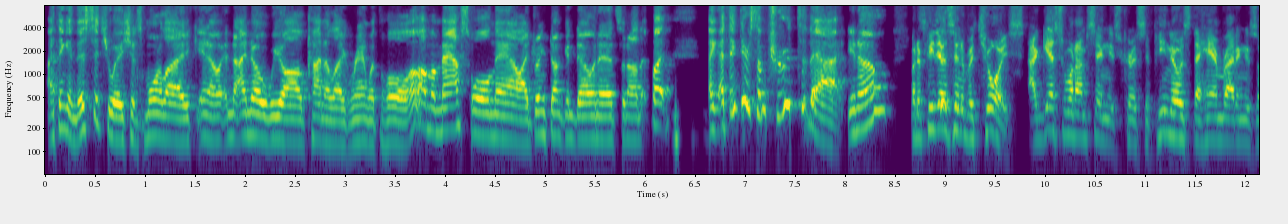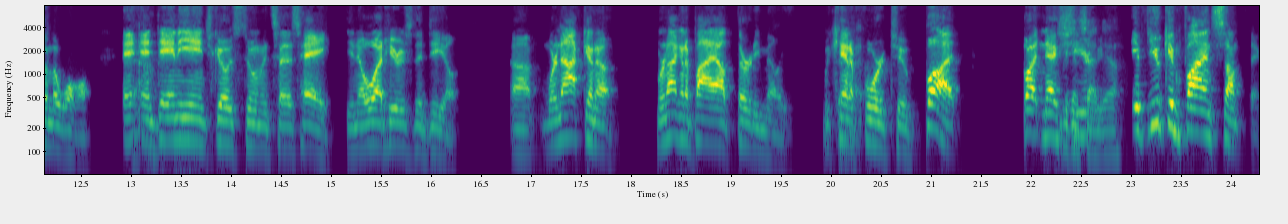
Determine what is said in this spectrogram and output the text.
I think in this situation, it's more like, you know, and I know we all kind of like ran with the whole, oh, I'm a masshole now. I drink Dunkin' Donuts and all that. But I, think there's some truth to that, you know? But if he doesn't have a choice, I guess what I'm saying is, Chris, if he knows the handwriting is on the wall, and, and, Danny Ainge goes to him and says, "Hey, you know what? Here's the deal. Uh, we're not gonna we're not gonna buy out thirty million. We can't right. afford to. But but next year, send, yeah. if you can find something,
